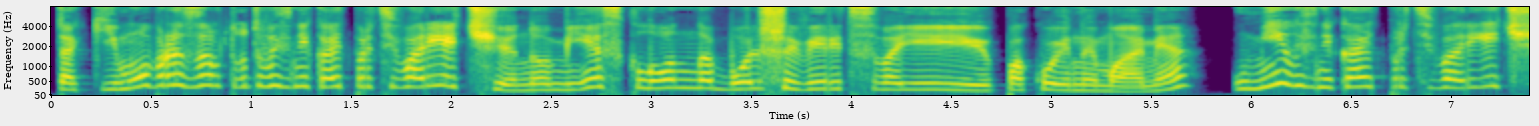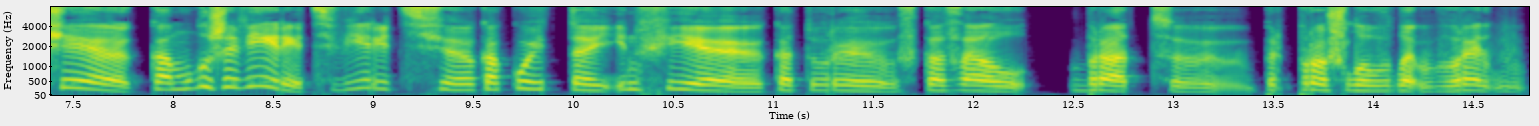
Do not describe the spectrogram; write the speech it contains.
Таким образом, тут возникает противоречие, но Мия склонна больше верить своей покойной маме. У Мии возникает противоречие, кому же верить? Верить э, какой-то инфе, который сказал брат э, пр- прошлого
